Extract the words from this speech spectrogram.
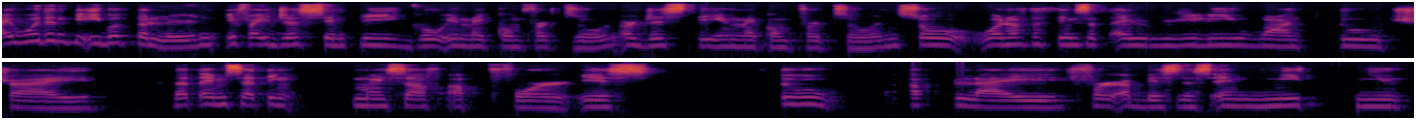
I wouldn't be able to learn if I just simply go in my comfort zone or just stay in my comfort zone. So one of the things that I really want to try that I'm setting myself up for is to apply for a business and meet new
